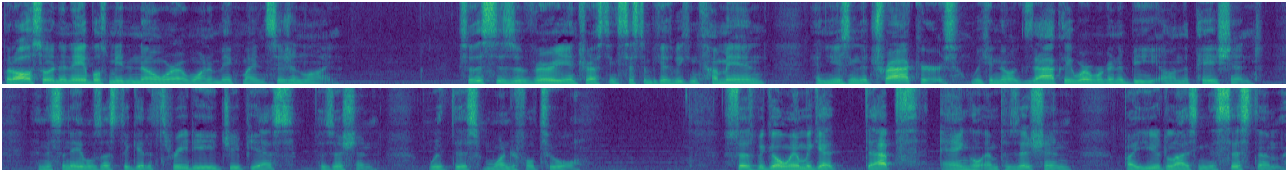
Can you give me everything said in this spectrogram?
But also it enables me to know where I want to make my incision line. So this is a very interesting system because we can come in and using the trackers, we can know exactly where we're going to be on the patient. And this enables us to get a 3D GPS position with this wonderful tool. So as we go in, we get depth, angle, and position by utilizing the system.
